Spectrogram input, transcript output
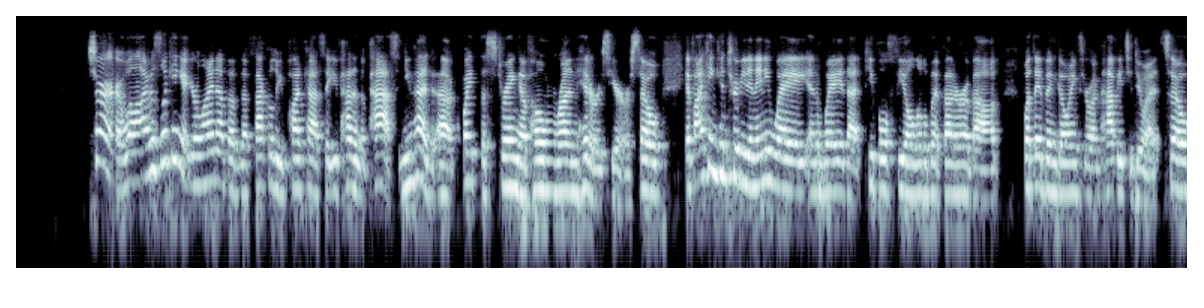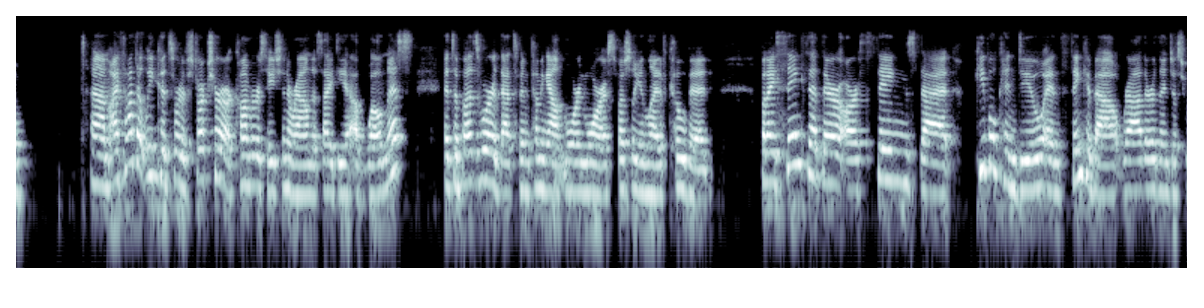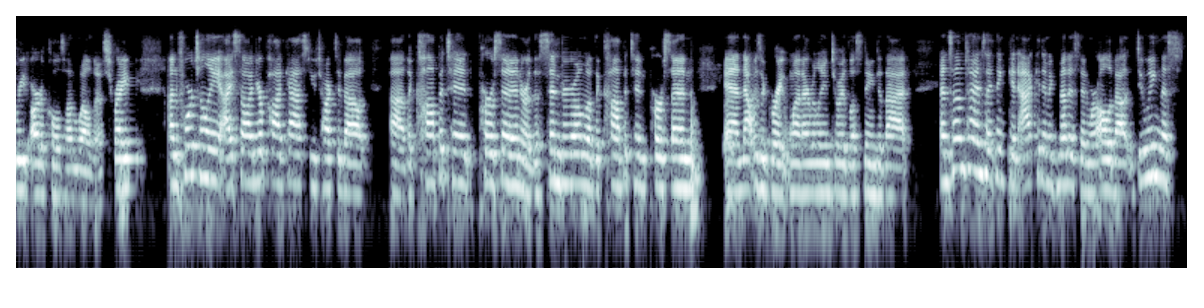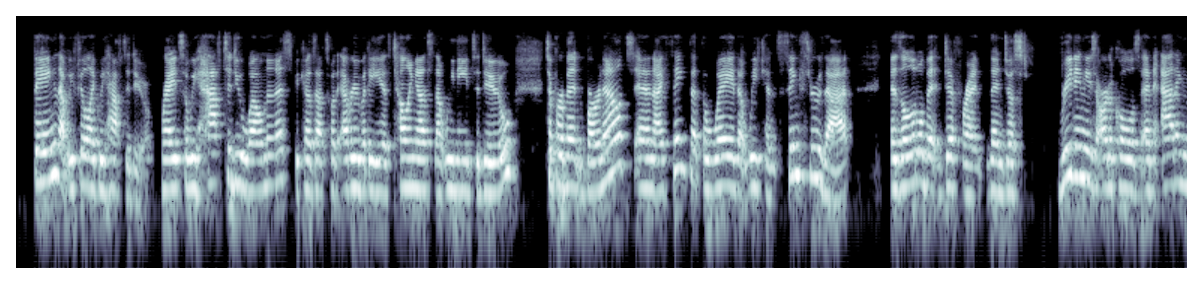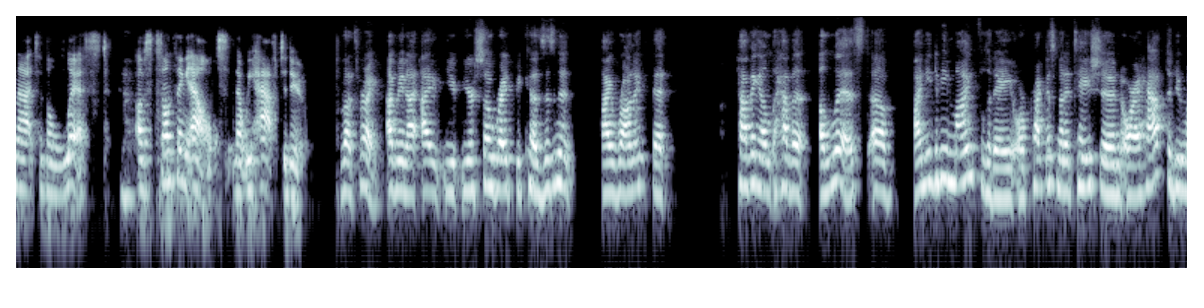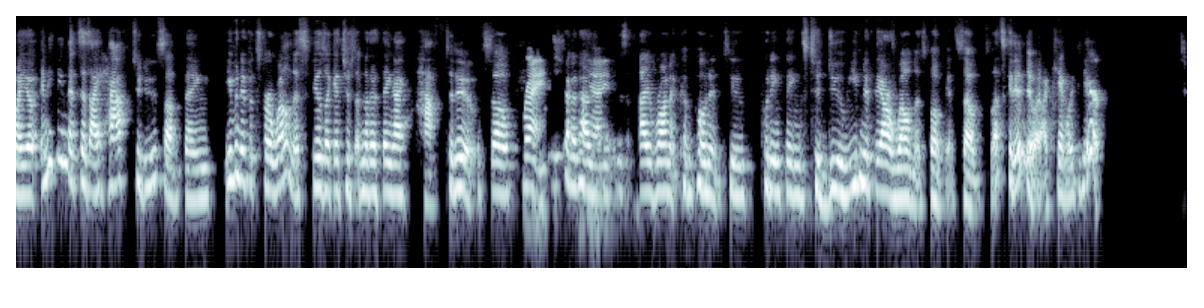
Sure. Well, I was looking at your lineup of the faculty podcasts that you've had in the past, and you had uh, quite the string of home run hitters here. So, if I can contribute in any way, in a way that people feel a little bit better about what they've been going through, I'm happy to do it. So, um, I thought that we could sort of structure our conversation around this idea of wellness. It's a buzzword that's been coming out more and more, especially in light of COVID. But I think that there are things that people can do and think about rather than just read articles on wellness, right? Unfortunately, I saw in your podcast you talked about uh, the competent person or the syndrome of the competent person. And that was a great one. I really enjoyed listening to that. And sometimes I think in academic medicine, we're all about doing this thing that we feel like we have to do, right? So we have to do wellness because that's what everybody is telling us that we need to do to prevent burnout. And I think that the way that we can think through that is a little bit different than just reading these articles and adding that to the list of something else that we have to do. That's right. I mean, I, I you're so right because isn't it ironic that having a have a, a list of I need to be mindful today or practice meditation or I have to do my yoga. Anything that says I have to do something, even if it's for wellness, feels like it's just another thing I have to do. So right. it kind of has yeah. this ironic component to putting things to do, even if they are wellness focused. So let's get into it. I can't wait to hear.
